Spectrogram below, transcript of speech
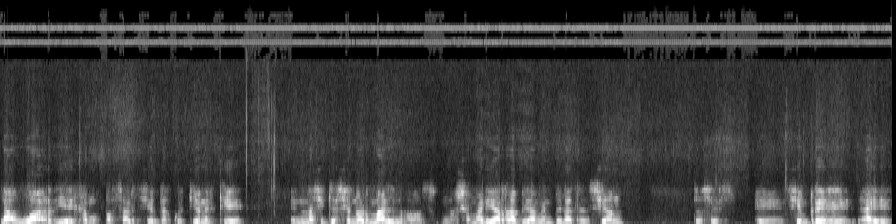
la, guardia y dejamos pasar ciertas cuestiones que en una situación normal nos, nos llamaría rápidamente la atención. Entonces eh, siempre hay,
